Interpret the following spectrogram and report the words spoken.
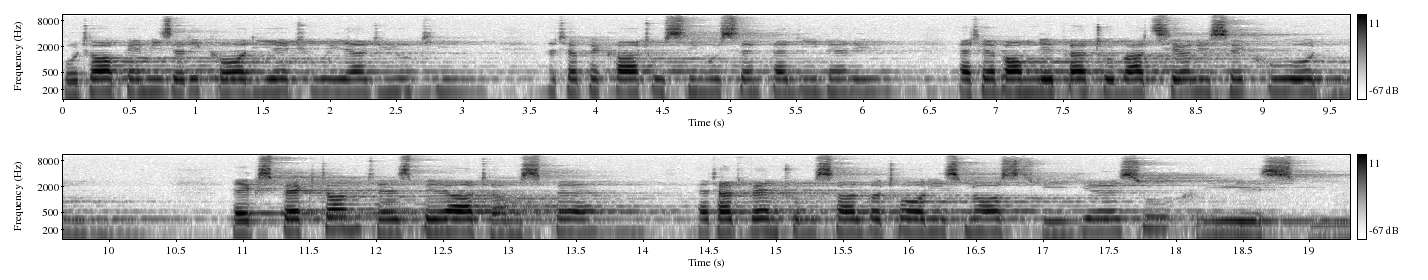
ut ope misericordiae tui adiuti, et a peccatus simus semper liberi, et ab omni perturbatione securi, expectantes beatam sper, et adventum salvatoris nostri Iesu Christi.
